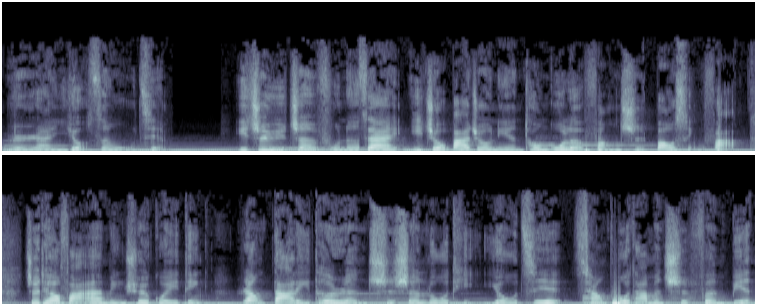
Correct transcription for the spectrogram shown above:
仍然有增无减，以至于政府呢，在一九八九年通过了防止暴行法。这条法案明确规定，让达利特人赤身裸体游街，强迫他们吃粪便，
